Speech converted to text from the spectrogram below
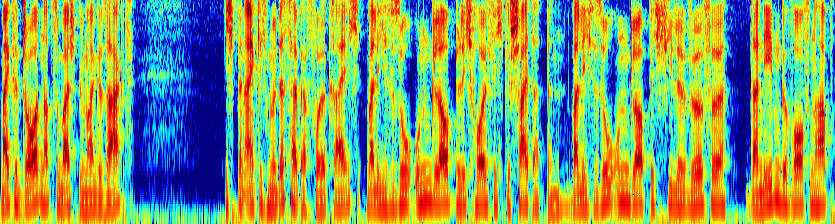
Michael Jordan hat zum Beispiel mal gesagt, ich bin eigentlich nur deshalb erfolgreich, weil ich so unglaublich häufig gescheitert bin, weil ich so unglaublich viele Würfe daneben geworfen habe,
